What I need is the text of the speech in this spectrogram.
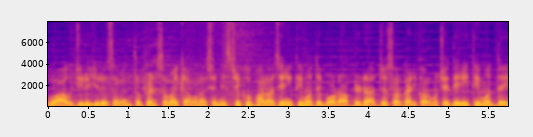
wow zero zero seven তো ফ্রেন্ড সবাই কেমন আছেন? নিশ্চয়ই খুব ভালো আছেন। ইতিমধ্যে বড় আপডেট রাজ্য সরকারি কর্মচারীদের, ইতিমধ্যেই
